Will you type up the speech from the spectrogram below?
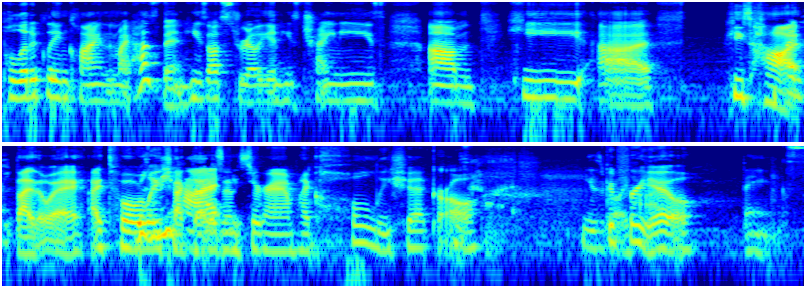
politically inclined than my husband. He's Australian, he's Chinese. Um, he, uh, he's hot, by the way. I totally checked out his Instagram. Like, holy shit, girl. He's, he's good really for hot. you. Thanks.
